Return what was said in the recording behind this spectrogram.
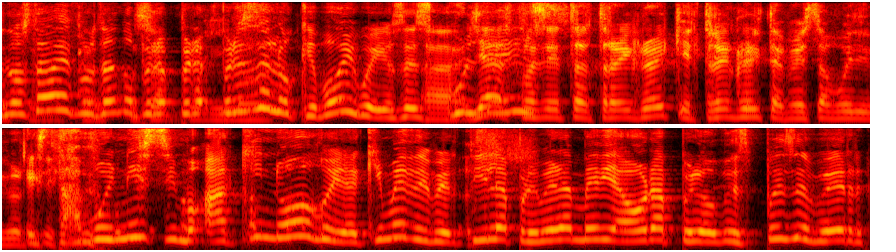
no estaba disfrutando, pero, pero, pero es lo- que voy, güey. O sea, Ah, School ya Days después entra Train Break y el Train Break también está muy divertido. está buenísimo. Aquí no, güey. Aquí me divertí la primera media hora, pero después de ver,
